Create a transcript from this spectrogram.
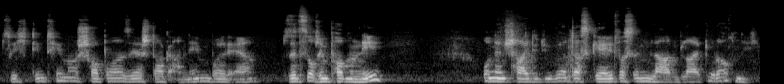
sich dem Thema Shopper sehr stark annehmen, weil er sitzt auf dem Portemonnaie und entscheidet über das Geld, was im Laden bleibt oder auch nicht.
